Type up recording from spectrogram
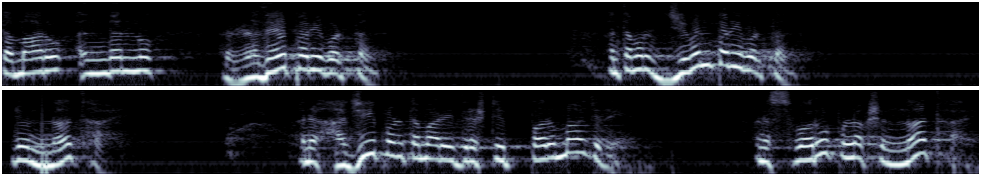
તમારું અંદરનું હૃદય પરિવર્તન અને તમારું જીવન પરિવર્તન જો ન થાય અને હજી પણ તમારી દ્રષ્ટિ પરમાં જ રહે અને સ્વરૂપ લક્ષ ન થાય,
